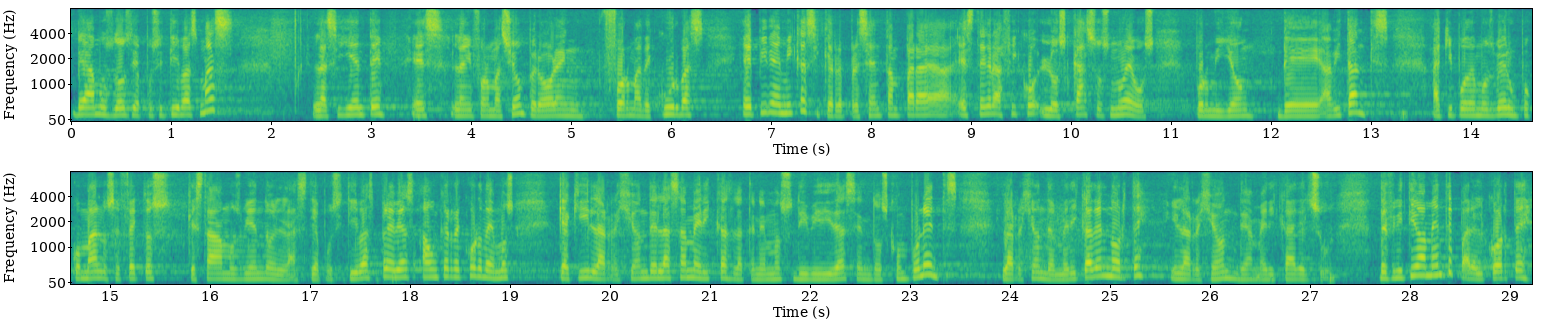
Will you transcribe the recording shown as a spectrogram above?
Veamos dos diapositivas más. La siguiente es la información, pero ahora en forma de curvas epidémicas y que representan para este gráfico los casos nuevos por millón de habitantes. Aquí podemos ver un poco más los efectos que estábamos viendo en las diapositivas previas, aunque recordemos que aquí la región de las Américas la tenemos divididas en dos componentes, la región de América del Norte y la región de América del Sur. Definitivamente para el corte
